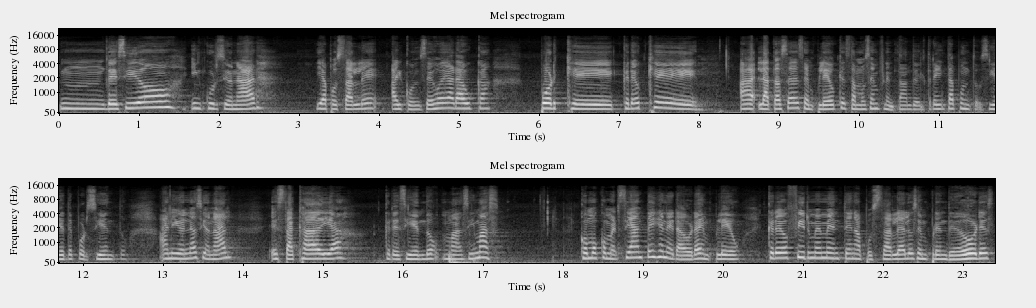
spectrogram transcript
mm, decido incursionar y apostarle al Consejo de Arauca porque creo que la tasa de desempleo que estamos enfrentando, el 30.7% a nivel nacional, está cada día creciendo más y más. Como comerciante y generadora de empleo, creo firmemente en apostarle a los emprendedores,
